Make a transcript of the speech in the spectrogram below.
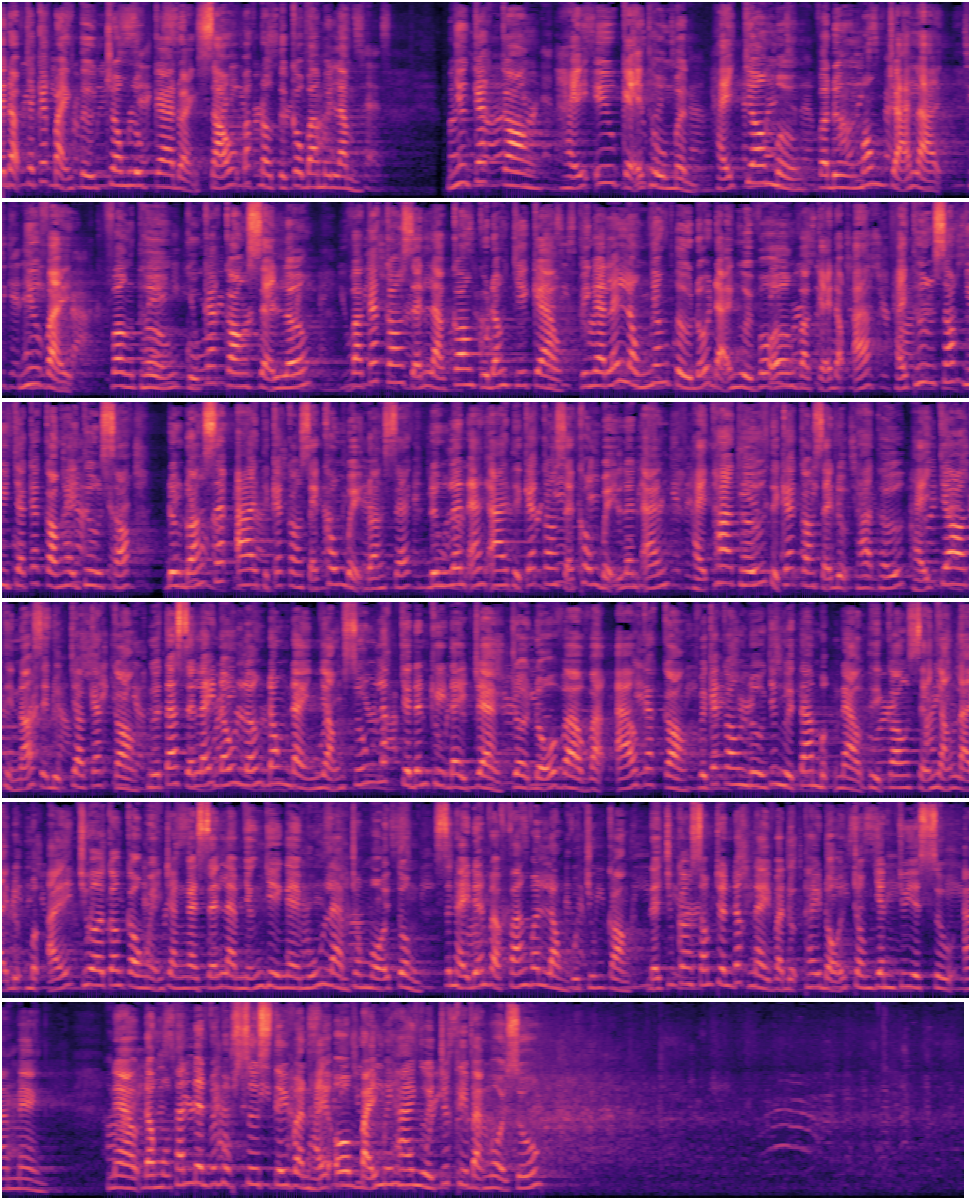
Sẽ đọc cho các bạn từ trong Luca đoạn 6, bắt đầu từ câu 35. Nhưng các con hãy yêu kẻ thù mình, hãy cho mượn và đừng mong trả lại. Như vậy, phần thưởng của các con sẽ lớn và các con sẽ là con của đấng chí cao vì ngài lấy lòng nhân từ đối đãi người vô ơn và kẻ độc ác hãy thương xót như cha các con hay thương xót Đừng đoán xét ai thì các con sẽ không bị đoán xét. Đừng lên án ai thì các con sẽ không bị lên án. Hãy tha thứ thì các con sẽ được tha thứ. Hãy cho thì nó sẽ được cho các con. Người ta sẽ lấy đấu lớn đông đầy nhận xuống lắc cho đến khi đầy tràn rồi đổ vào vạt áo các con. Vì các con lường cho người ta mực nào thì con sẽ nhận lại được mực ấy. Chúa ơi, con cầu nguyện rằng Ngài sẽ làm những gì Ngài muốn làm trong mỗi tuần. Xin hãy đến và phán với lòng của chúng con để chúng con sống trên đất này và được thay đổi trong danh Chúa Giêsu. Amen. Nào, đồng một thánh linh với mục sư Stephen hãy ôm 72 người trước khi bạn ngồi xuống.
